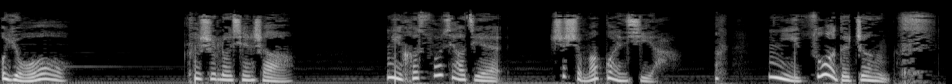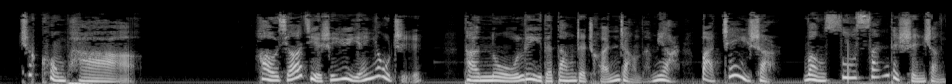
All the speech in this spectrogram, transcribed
哎呦！可是罗先生，你和苏小姐是什么关系呀？你做的证，这恐怕……郝小姐是欲言又止，她努力的当着船长的面儿把这事儿往苏三的身上引。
